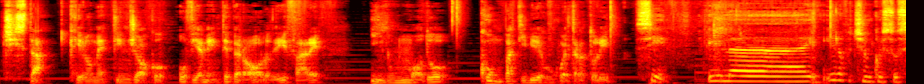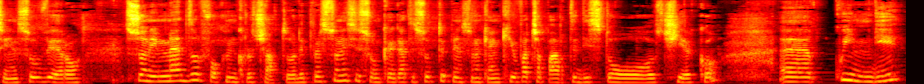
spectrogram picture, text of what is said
ci sta che lo metti in gioco, ovviamente però lo devi fare in un modo compatibile con quel tratto lì. Sì, il, eh, io lo faccio in questo senso, ovvero sono in mezzo al fuoco incrociato, le persone si sono cagate sotto e pensano che anch'io faccia parte di sto circo, eh, quindi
